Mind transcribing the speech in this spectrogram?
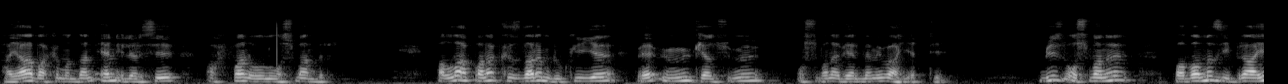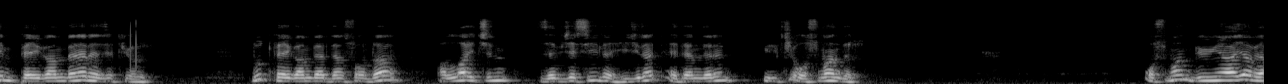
haya bakımından en ilerisi Affan oğlu Osman'dır. Allah bana kızlarım Rukiye ve Ümmü Kelsüm'ü Osman'a vermemi vahyetti. Biz Osman'ı babamız İbrahim peygambere benzetiyoruz. Lut peygamberden sonra Allah için zevcesiyle hicret edenlerin ilki Osman'dır. Osman dünyaya ve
